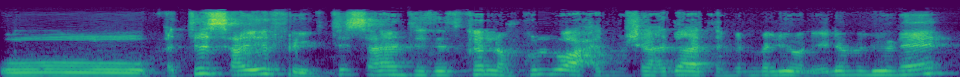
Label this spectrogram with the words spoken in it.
والتسعه يفرق. تسعة أنت تتكلم كل واحد مشاهداته من مليون إلى مليونين.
